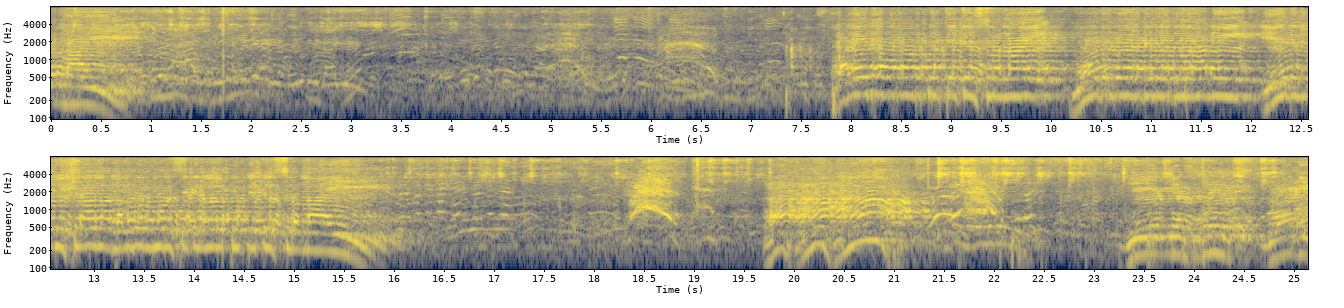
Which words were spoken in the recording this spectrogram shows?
ఉన్నాయి పదహైదవ రౌండ్ పూర్తి చేసుకున్నాయి మూడు వేల అడుగుల దూరాన్ని ఏడు నిమిషాల నలభై మూడు సెకండ్లలో పూర్తి చేసుకున్నాయి జిఎంఎస్ గాడి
